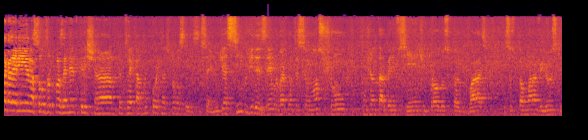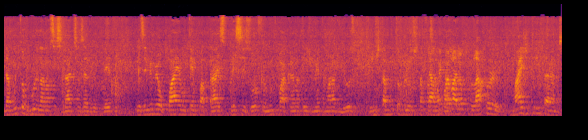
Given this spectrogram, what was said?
Fala galerinha, nós somos o Prozenete Cristiano, temos um recado muito importante para vocês. Isso aí, no dia 5 de dezembro vai acontecer o nosso show, um jantar beneficente em prol do Hospital de Base, esse hospital maravilhoso que dá muito orgulho na nossa cidade de São José do Rio Preto. Inclusive meu pai, há um tempo atrás, precisou, foi muito bacana, o atendimento é maravilhoso. A gente está muito orgulhoso de estar Minha fazendo mãe parte. trabalhou por lá por mais de 30 anos.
